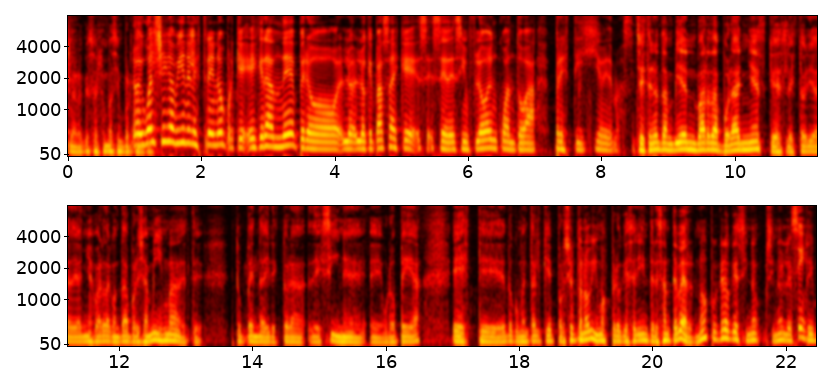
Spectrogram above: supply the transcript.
claro, que eso es lo más importante. No, igual llega bien el estreno porque es grande, pero lo, lo que pasa es que se, se desinfló en cuanto a prestigio y demás. Se estrenó también Barda por Áñez, que es la historia de Áñez Barda contada por ella misma, este, estupenda directora de cine eh, europea. Este documental que, por cierto, no vimos, pero que sería interesante ver, ¿no? Porque creo que si no, si no le Sí. estoy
